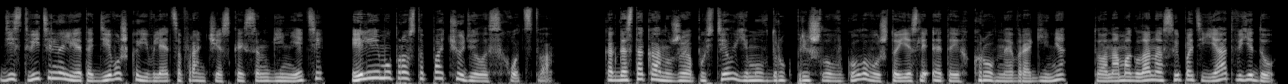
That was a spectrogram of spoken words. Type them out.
действительно ли эта девушка является Франческой Сангинетти или ему просто почудилось сходство. Когда стакан уже опустел, ему вдруг пришло в голову, что если это их кровная врагиня, то она могла насыпать яд в еду,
